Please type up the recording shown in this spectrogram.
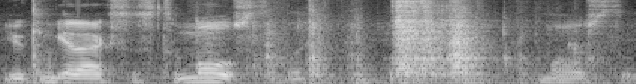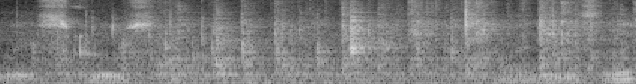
you can get access to most of the most of these screws quite easily.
